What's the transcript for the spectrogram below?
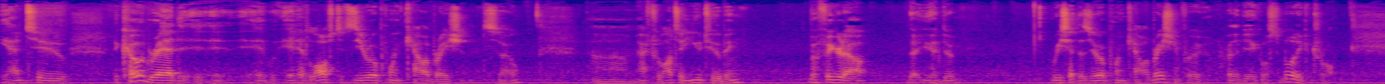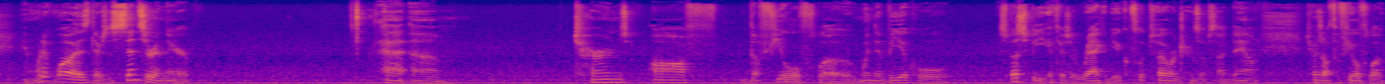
you had to, the code read it, it, it had lost its zero point calibration. So um, after lots of YouTubing, I figured out that you had to reset the zero point calibration for, for the vehicle stability control. And what it was, there's a sensor in there that um, turns off the fuel flow when the vehicle it's supposed to be if there's a wreck, a vehicle flips over, turns upside down, turns off the fuel flow.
